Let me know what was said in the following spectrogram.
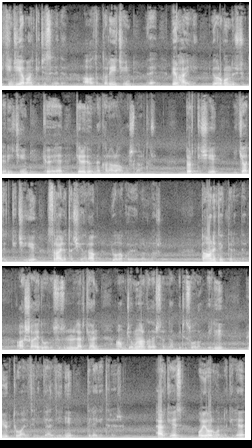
İkinci yaban keçisini de aldıkları için ve bir hayli yorgun düştükleri için köye geri dönme kararı almışlardır. Dört kişi iki adet keçiyi sırayla taşıyarak yola koyulurlar. Dağın eteklerinde aşağıya doğru süzülürlerken amcamın arkadaşlarından birisi olan Veli büyük tuvaletinin geldiğini dile getirir. Herkes o yorgunluk ile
